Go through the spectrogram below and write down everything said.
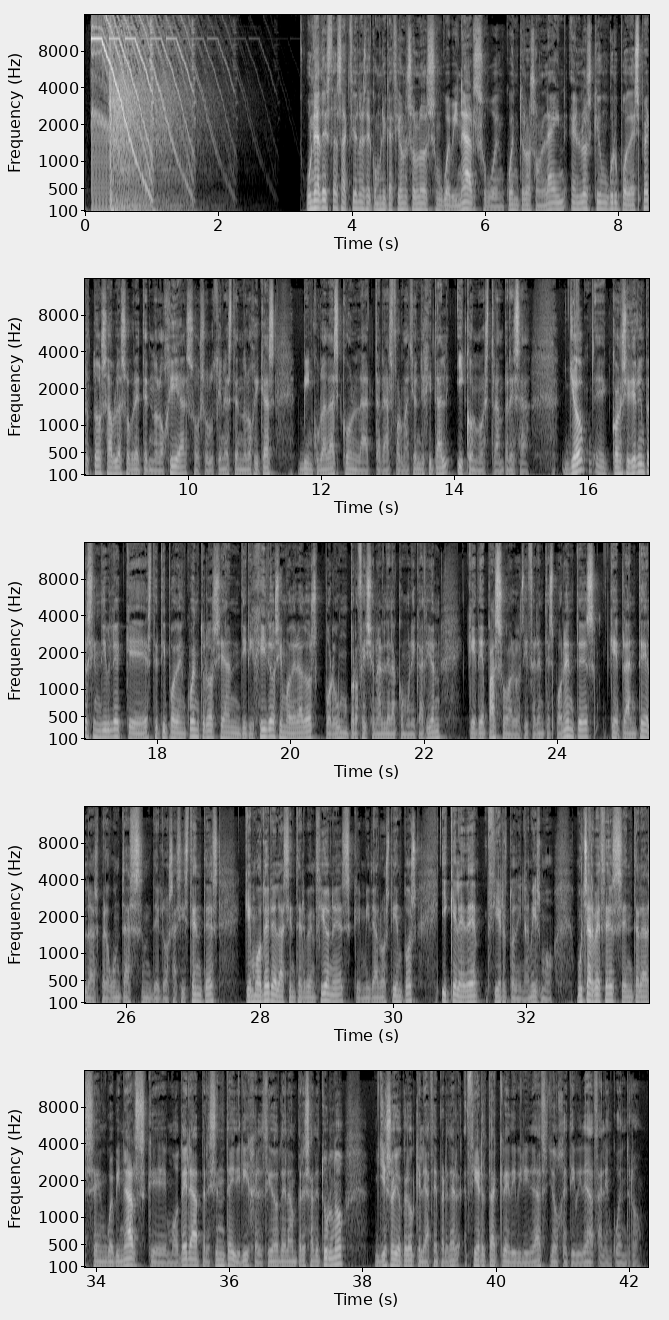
Una de estas acciones de comunicación son los webinars o encuentros online en los que un grupo de expertos habla sobre tecnologías o soluciones tecnológicas vinculadas con la transformación digital y con nuestra empresa. Yo eh, considero imprescindible que este tipo de encuentros sean dirigidos y moderados por un profesional de la comunicación que dé paso a los diferentes ponentes, que plantee las preguntas de los asistentes, que modere las intervenciones, que mida los tiempos y que le dé cierto dinamismo. Muchas veces entras en webinars que modera, presenta y dirige el CEO de la empresa de turno y eso yo creo que le hace perder cierta credibilidad y objetividad al encuentro.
